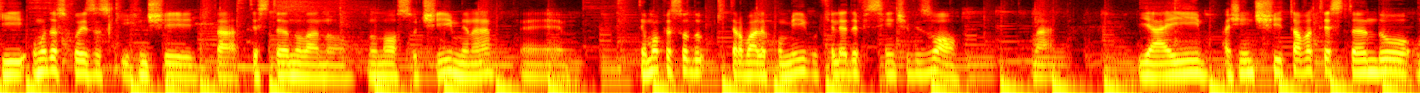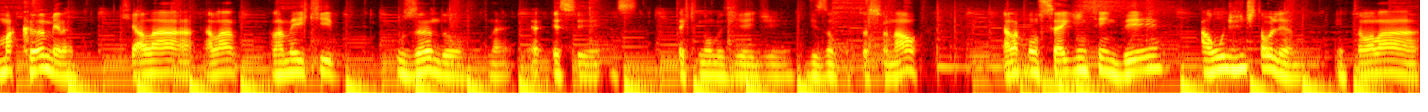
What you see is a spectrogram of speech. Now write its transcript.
que uma das coisas que a gente está testando lá no, no, nosso time, né? É, tem uma pessoa do, que trabalha comigo que ele é deficiente visual, né? E aí a gente estava testando uma câmera que ela, ela, ela meio que usando né, esse, essa tecnologia de visão computacional, ela consegue entender aonde a gente está olhando. Então ela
